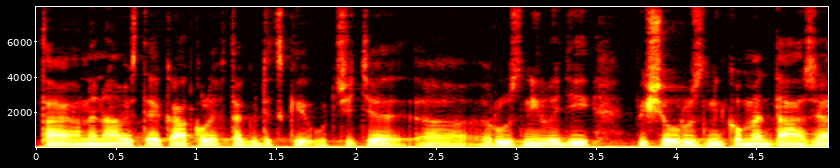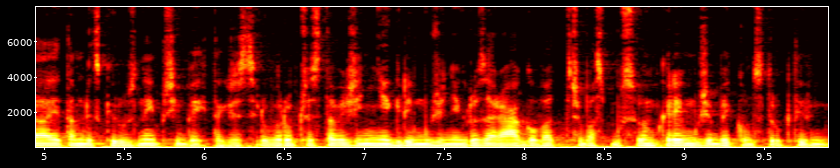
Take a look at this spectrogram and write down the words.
ta nenávist je jakákoliv, tak vždycky určitě uh, různý lidi píšou různý komentáře a je tam vždycky různý příběh, takže si dovedu představit, že někdy může někdo zareagovat třeba způsobem, který může být konstruktivní.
